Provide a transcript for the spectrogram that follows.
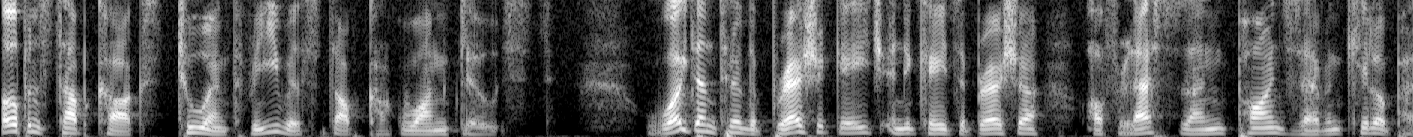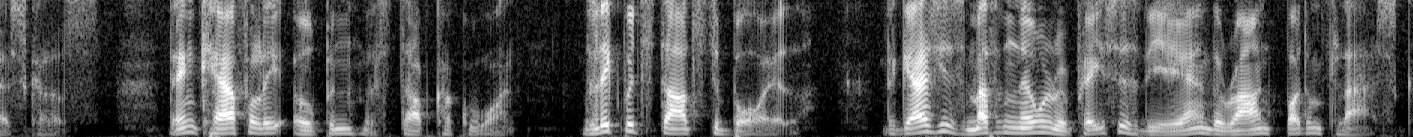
Open stopcocks 2 and 3 with stopcock 1 closed. Wait until the pressure gauge indicates a pressure of less than 0.7 kilopascals. Then carefully open the stopcock 1. The liquid starts to boil. The gaseous methanol replaces the air in the round bottom flask.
